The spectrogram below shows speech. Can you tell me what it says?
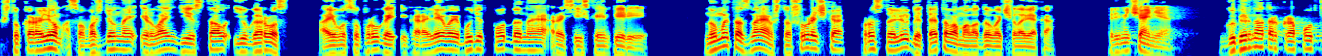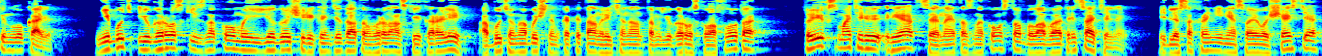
что королем освобожденной Ирландии стал Югорос, а его супругой и королевой будет подданная Российской империи. Но мы-то знаем, что Шурочка просто любит этого молодого человека. Примечание. Губернатор Кропоткин лукавит. Не будь югородский знакомый ее дочери кандидатом в ирландские короли, а будь он обычным капитан-лейтенантом Югородского флота, то их с матерью реакция на это знакомство была бы отрицательной, и для сохранения своего счастья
